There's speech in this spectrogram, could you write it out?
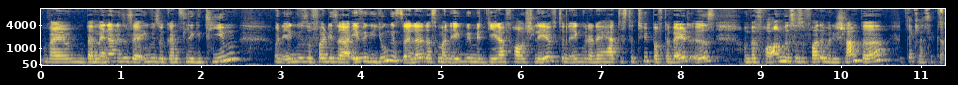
weil bei Männern ist es ja irgendwie so ganz legitim und irgendwie so voll dieser ewige Junggeselle, dass man irgendwie mit jeder Frau schläft und irgendwie der härteste Typ auf der Welt ist. Und bei Frauen ist es sofort immer die Schlampe, Der Klassiker.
